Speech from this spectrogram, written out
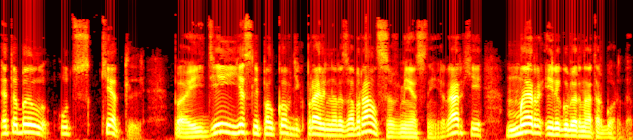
Это был Уцкетль. По идее, если полковник правильно разобрался в местной иерархии, мэр или губернатор города.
